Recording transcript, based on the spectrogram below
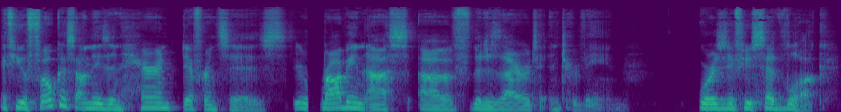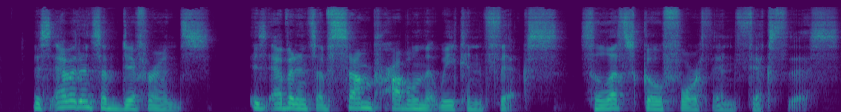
if you focus on these inherent differences, you're robbing us of the desire to intervene. Whereas if you said, look, this evidence of difference is evidence of some problem that we can fix. So let's go forth and fix this.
